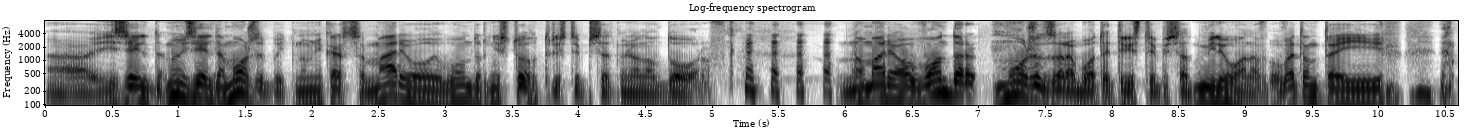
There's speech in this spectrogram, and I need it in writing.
э, Зельда... Ну, Зельда может быть, но мне кажется, Марио и Вондер не стоят 350 миллионов долларов. Но Марио Вондер может заработать 350 миллионов. В этом-то и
